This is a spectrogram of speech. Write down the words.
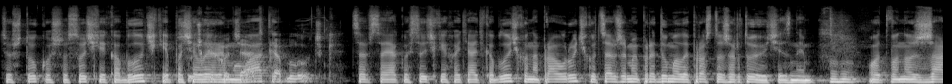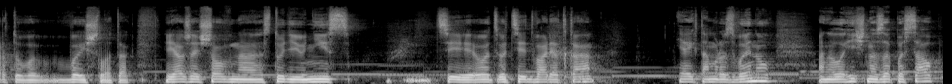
цю штуку, що сучки, каблучки, почали Сучки римувати. каблучки. Це все якось сучки хотять каблучку на праву ручку. Це вже ми придумали, просто жартуючи з ним. От воно з жарту вийшло так. Я вже йшов на студію, ніс ці, от, оці два рядка. Я їх там розвинув, аналогічно записав,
